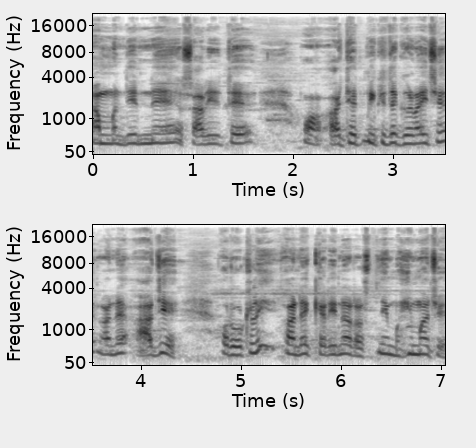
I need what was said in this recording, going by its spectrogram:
આ મંદિરને સારી રીતે આધ્યાત્મિક રીતે ગણાય છે અને આજે રોટલી અને કેરીના રસની મહિમા છે.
